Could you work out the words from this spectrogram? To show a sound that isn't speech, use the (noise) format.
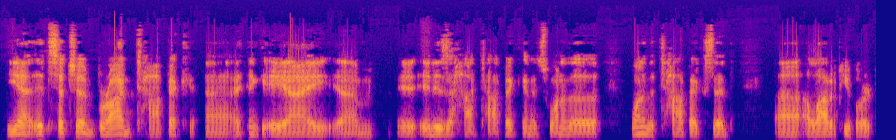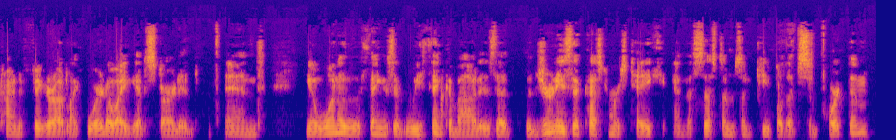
Yeah, it's such a broad topic. Uh, I think AI um, it, it is a hot topic, and it's one of the one of the topics that uh, a lot of people are trying to figure out, like where do I get started? And you know, one of the things that we think about is that the journeys that customers take and the systems and people that support them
